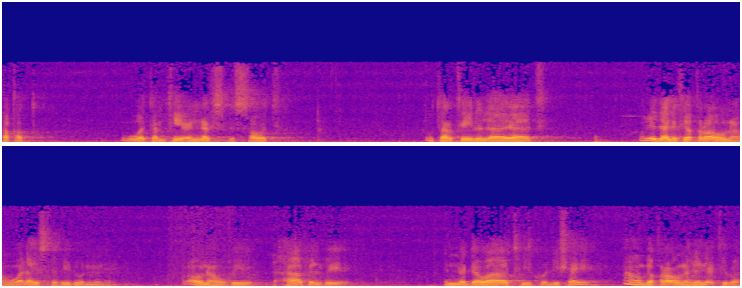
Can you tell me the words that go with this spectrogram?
فقط وتمتيع النفس بالصوت وترتيل الآيات ولذلك يقرؤونه ولا يستفيدون منه. يقرؤونه في الحافل في الندوات في كل شيء ما هم يقرؤونه للاعتبار.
